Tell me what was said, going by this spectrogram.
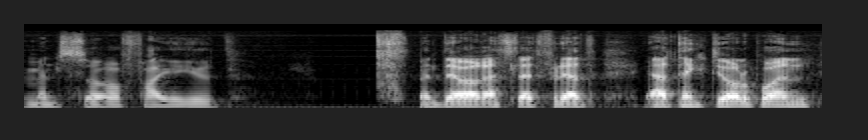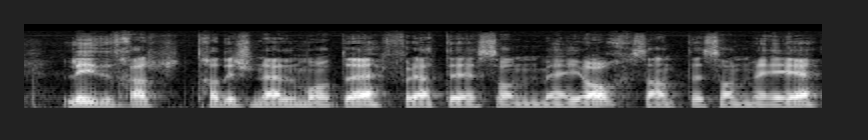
men så fag jeg ut. Men det var rett og slett fordi at jeg hadde tenkt å gjøre det på en lite tra tradisjonell måte, fordi at det er sånn vi gjør, sant? det er sånn vi er.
